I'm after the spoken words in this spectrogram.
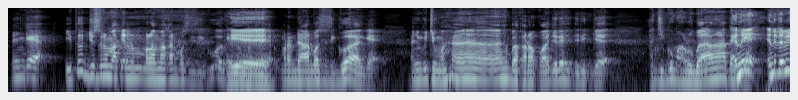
Yang kayak itu justru makin melemahkan posisi gue gitu Iya. Maksudnya merendahkan posisi gue kayak anjing gue cuma bakar rokok aja deh. Jadi kayak anjing gue malu banget yang Ini kayak, ini tapi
